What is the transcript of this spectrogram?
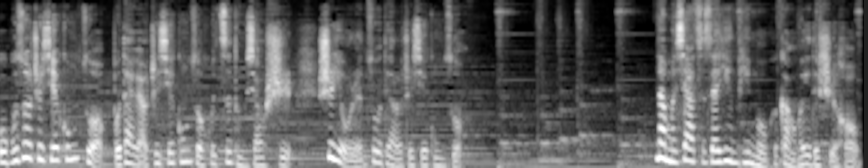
我不做这些工作，不代表这些工作会自动消失，是有人做掉了这些工作。那么下次在应聘某个岗位的时候，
